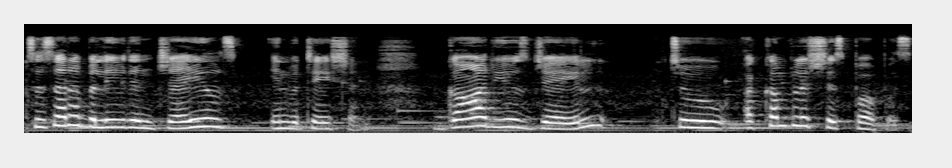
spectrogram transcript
Sisera believed in Jael's invitation. God used Jael to accomplish his purpose.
